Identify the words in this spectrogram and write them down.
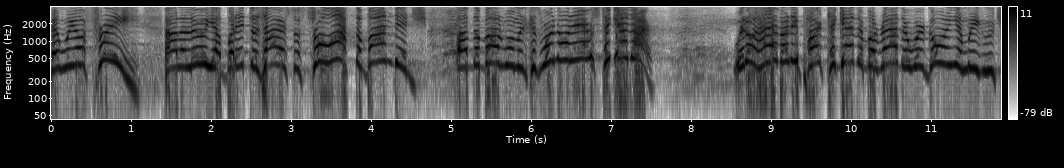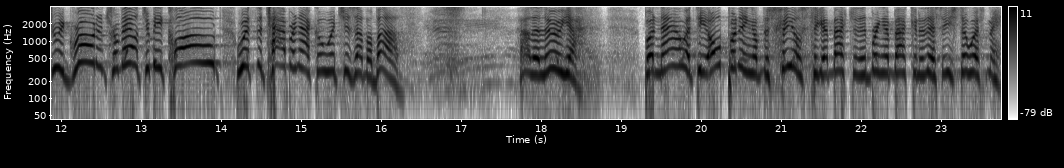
and we are free. Hallelujah. But it desires to throw off the bondage of the bondwoman because we're not heirs together. We don't have any part together, but rather we're going and we, we groan and travail to be clothed with the tabernacle which is of above. Hallelujah. But now at the opening of the seals, to get back to the, bring it back into this, are you still with me?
